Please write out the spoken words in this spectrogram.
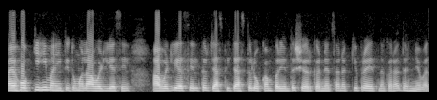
आय होप की ही माहिती तुम्हाला आवडली असेल. आवडली असेल तर जास्तीत जास्त लोकांपर्यंत शेअर करण्याचा नक्की प्रयत्न करा. धन्यवाद.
